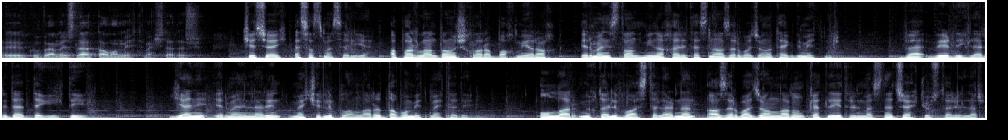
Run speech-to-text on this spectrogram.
e, qüvvəmizlə davam etməkdədir. Keçək əsas məsələyə. Aparılan danışıqlara baxmayaraq, Ermənistan mina xəritəsini Azərbaycana təqdim etmir və verdikləri də dəqiq deyil. Yəni ermənilərin məkirli planları davam etməkdədir. Onlar müxtəlif vasitələrlə azərbaycanlıların qətlə yetirilməsinə cəhd göstərirlər.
